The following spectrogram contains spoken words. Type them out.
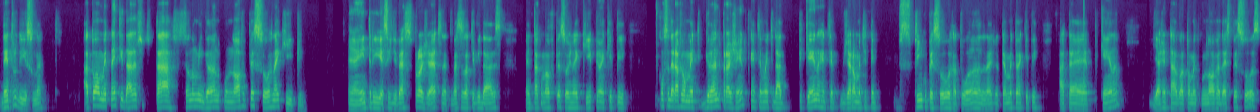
dentro disso, né? Atualmente, na entidade, a gente está, se eu não me engano, com nove pessoas na equipe. É, entre esses diversos projetos, né, diversas atividades, a gente está com nove pessoas na equipe, uma equipe consideravelmente grande para a gente, porque a gente é uma entidade pequena, a gente tem, geralmente tem cinco pessoas atuando, né? A gente tem uma equipe até pequena, e a gente está agora atualmente com nove a dez pessoas,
